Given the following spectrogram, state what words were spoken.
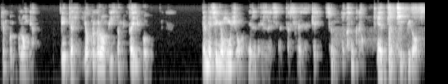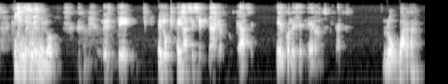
tiempo en Colombia, Peter, yo creo que lo han visto en mi Facebook. Él me sigue mucho. Él, él es el tercer, ¿qué? Segundo dan, creo. Este, él, lo que, él hace seminarios, lo que hace él con ese dinero en los seminarios lo guarda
